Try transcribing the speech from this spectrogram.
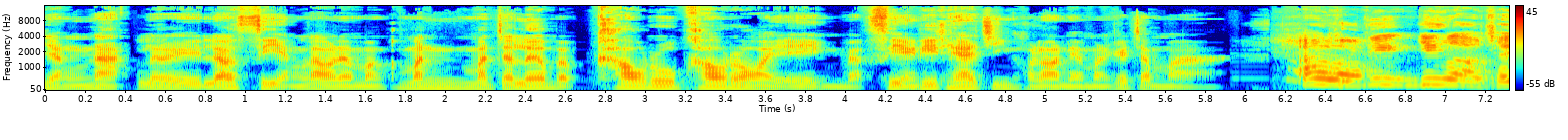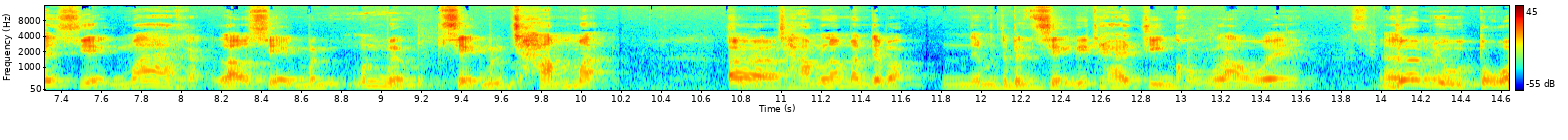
อย่างหนักเลย แล้วเสียงเราเนี่ยมันมันมันจะเริ่มแบบเข้ารูปเข้ารอยเอง แบบเสียงที่แท้จริงของเราเนี่ยมันก็จะมาอ้าวเหรคืออยิ่งยิ่งเราใช้เสียงมากอะเราเสียงมันมันเหมือนเสียงมันช้ำอะเสียงมันช้ำแล้วมันจะแบบมันจะเป็นเสียงที่แท้จริงของเราเว้ยเริ่มอยู่ตัว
